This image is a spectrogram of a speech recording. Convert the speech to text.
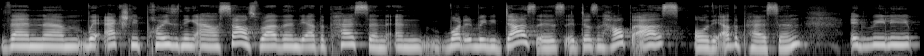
then um, we're actually poisoning ourselves rather than the other person. And what it really does is it doesn't help us or the other person. It really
